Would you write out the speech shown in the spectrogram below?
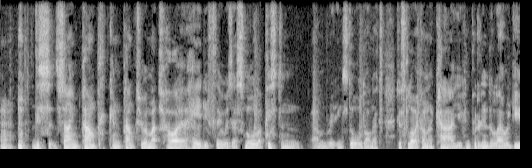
Uh, this same pump can pump to a much higher head if there was a smaller piston um, installed on it. Just like on a car, you can put it into lower gear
